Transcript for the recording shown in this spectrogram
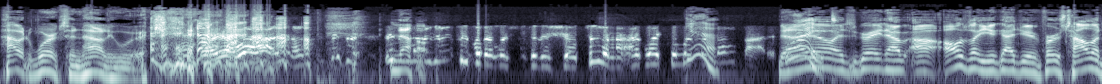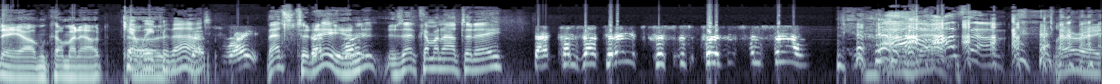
how it works in Hollywood. Oh, yeah, well, you know, this is, No. a lot of young people that listen to this show too, and I- I'd like to let Yeah. them know about it. Yeah, I know it's great. Now, uh, also, you got your first holiday album coming out. Can't wait Uh, for that. That's right. That's today, That's isn't it? Is that coming out today? That comes out today. It's Christmas presents from Sal. Awesome. All right,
